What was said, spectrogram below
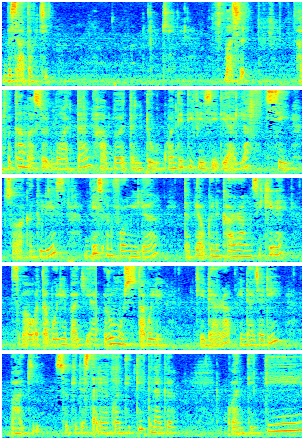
besar atau kecil. Okey. Maksud apakah maksud muatan haba tentu? Kuantiti fizik dia adalah C. So akan tulis based on formula tapi awak kena karang sikit eh sebab awak tak boleh bagi rumus, tak boleh. Okey, darab pindah jadi bahagi. So, kita start dengan kuantiti tenaga. Kuantiti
